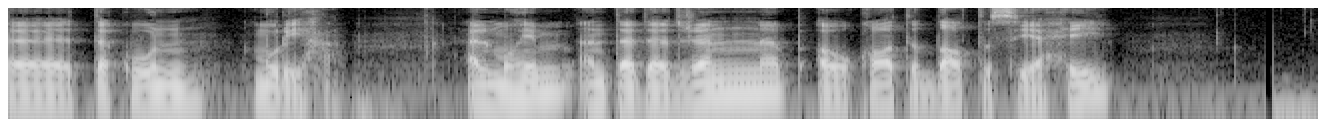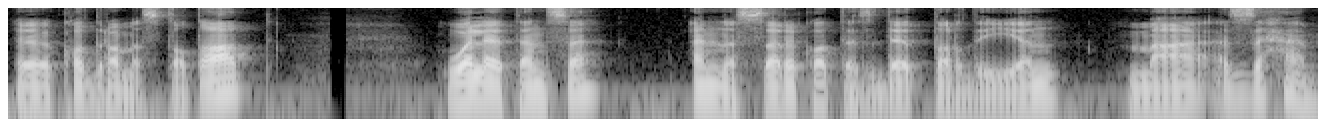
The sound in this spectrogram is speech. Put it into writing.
آه، تكون مريحة. المهم أن تتجنب أوقات الضغط السياحي آه، قدر ما استطعت. ولا تنسى أن السرقة تزداد طرديا مع الزحام.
